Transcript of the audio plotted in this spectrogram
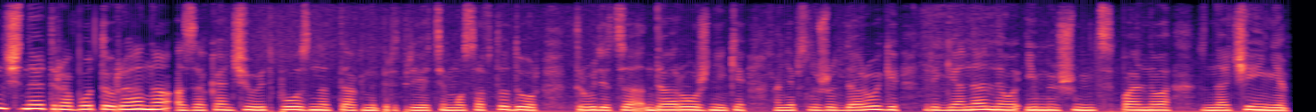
начинают работу рано, а заканчивают поздно. Так на предприятии Мосавтодор трудятся дорожники. Они обслуживают дороги регионального и межмуниципального значения.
